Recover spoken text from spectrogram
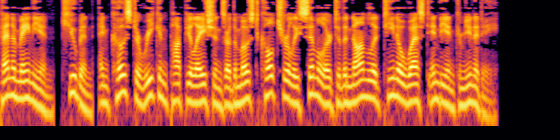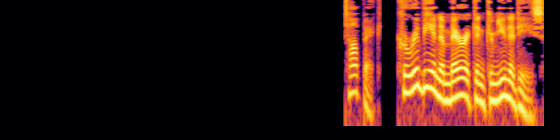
Panamanian, Cuban, and Costa Rican populations are the most culturally similar to the non-Latino West Indian community. Caribbean American communities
